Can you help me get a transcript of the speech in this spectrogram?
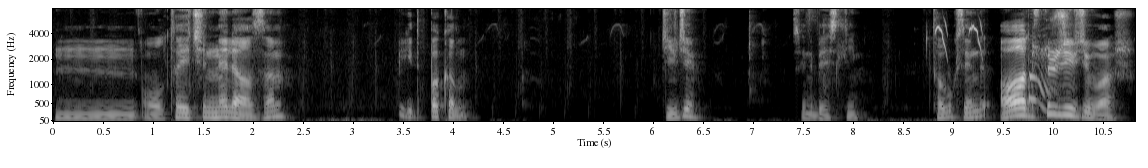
Hmm, olta için ne lazım? Bir gidip bakalım. Civciv. Seni besleyeyim. Tavuk senin de... Aa bir sürü civciv var.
